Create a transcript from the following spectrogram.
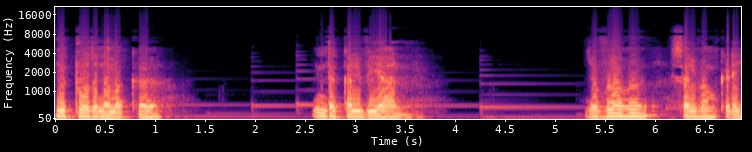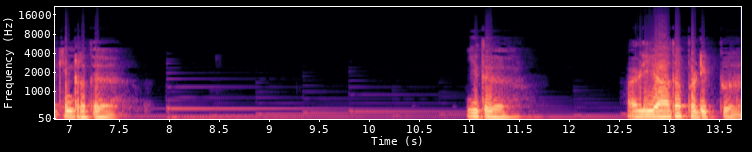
இப்போது நமக்கு இந்த கல்வியால் எவ்வளவு செல்வம் கிடைக்கின்றது? இது அழியாத படிப்பு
